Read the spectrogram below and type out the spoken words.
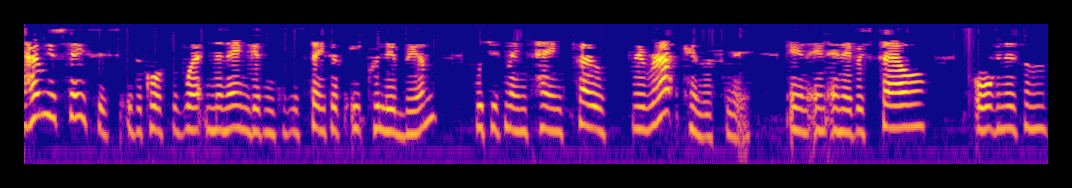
Homeostasis is, of course, the, name given to the state of equilibrium, which is maintained so miraculously in, in, in every cell, organism,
